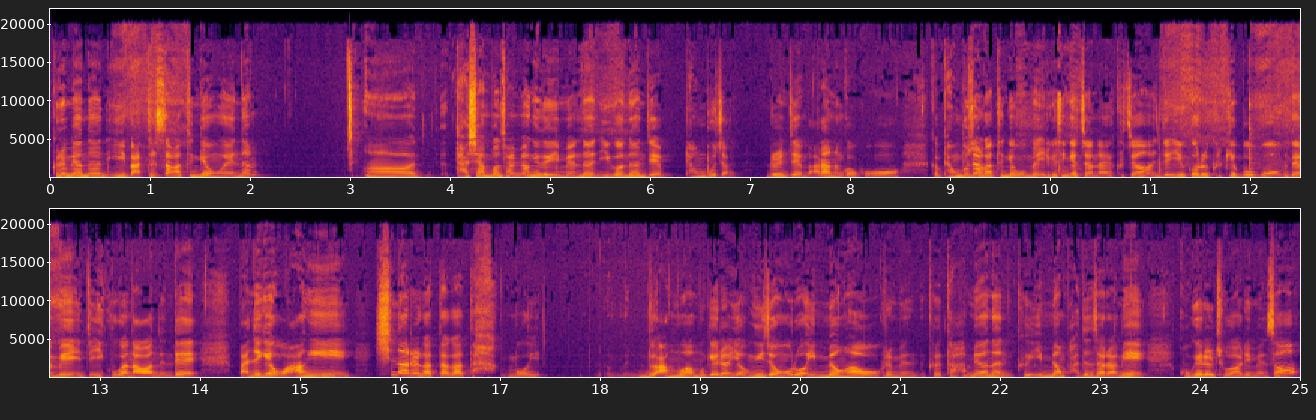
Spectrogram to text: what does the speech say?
그러면은 이 마틀사 같은 경우에는 어, 다시 한번 설명해 드리면은 이거는 이제 병부절. 를 이제 말하는 거고, 그 병부절 같은 경우 보면 이렇게 생겼잖아요, 그죠? 이제 이거를 그렇게 보고 그다음에 이제 입구가 나왔는데 만약에 왕이 신하를 갖다가 딱뭐 아무아무개를 영의정으로 임명하오 그러면 그렇다 하면은 그 임명 받은 사람이 고개를 조아리면서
